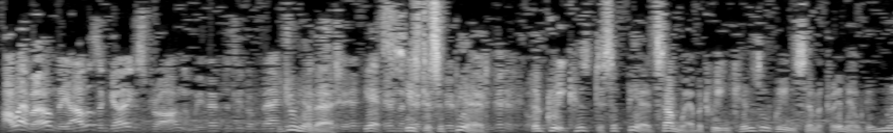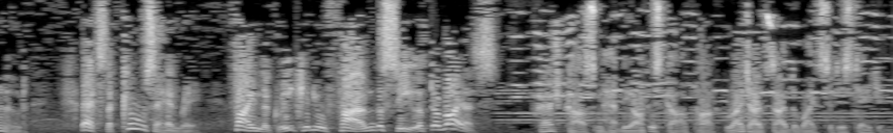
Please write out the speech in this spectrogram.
However, the others are going strong, and we hope to see them back. Did you hear that? Yes, he's disappeared. The. Greek has disappeared somewhere between Kensal Green Cemetery and Elgin Road. That's the clue, Sir Henry. Find the Greek and you've found the seal of Darius. Crash Carson had the office car parked right outside the White City Stadium,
